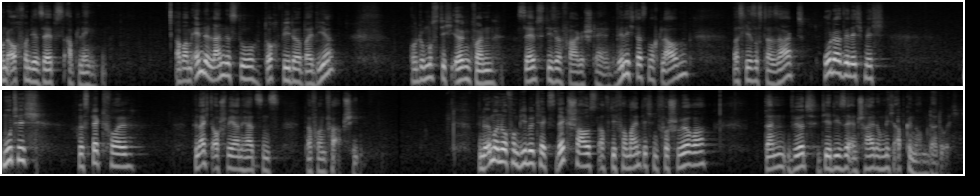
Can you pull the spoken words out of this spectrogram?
und auch von dir selbst ablenken. Aber am Ende landest du doch wieder bei dir und du musst dich irgendwann selbst dieser Frage stellen. Will ich das noch glauben, was Jesus da sagt? Oder will ich mich mutig, respektvoll, vielleicht auch schweren Herzens davon verabschieden? Wenn du immer nur vom Bibeltext wegschaust auf die vermeintlichen Verschwörer, dann wird dir diese Entscheidung nicht abgenommen dadurch.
